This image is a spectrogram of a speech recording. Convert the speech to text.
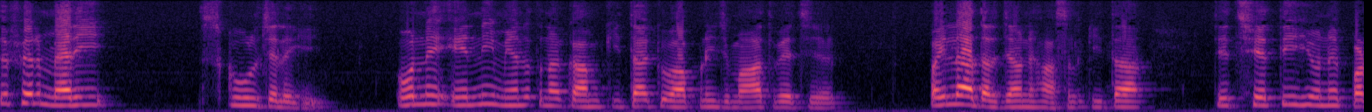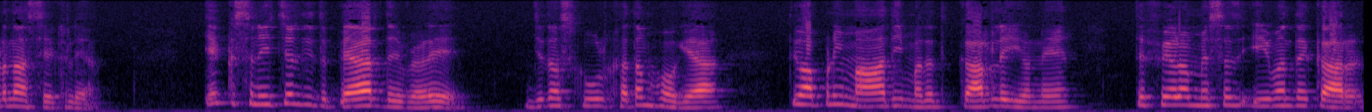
ਤੇ ਫਿਰ ਮੈਰੀ ਸਕੂਲ ਚਲੇ ਗਈ। ਉਹਨੇ ਇੰਨੀ ਮਿਹਨਤ ਨਾਲ ਕੰਮ ਕੀਤਾ ਕਿ ਉਹ ਆਪਣੀ ਜਮਾਤ ਵਿੱਚ ਪਹਿਲਾ ਦਰਜਾ ਉਹਨੇ ਹਾਸਲ ਕੀਤਾ ਤੇ ਛੇਤੀ ਹੀ ਉਹਨੇ ਪੜ੍ਹਨਾ ਸਿੱਖ ਲਿਆ। ਇੱਕ ਸਨੀਚਰ ਦੀ ਦੁਪਹਿਰ ਦੇ ਵੇਲੇ ਜਦੋਂ ਸਕੂਲ ਖਤਮ ਹੋ ਗਿਆ ਤੇ ਉਹ ਆਪਣੀ ਮਾਂ ਦੀ ਮਦਦ ਕਰ ਲਈ ਉਹਨੇ ਤੇ ਫਿਰ ਉਹ ਮਿਸਸ ਈਵਨ ਦੇ ਘਰ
